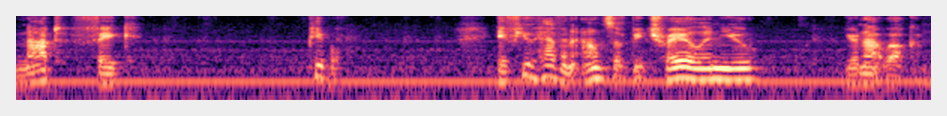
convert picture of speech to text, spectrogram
not fake people. If you have an ounce of betrayal in you, you're not welcome.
